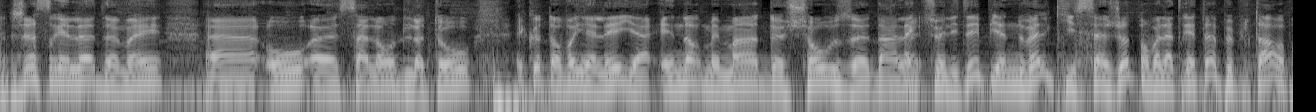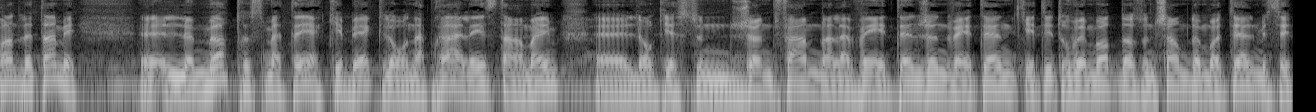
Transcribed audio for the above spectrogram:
hein. Je serai là demain euh, au euh, Salon de l'Auto. Écoute, on va y aller. Il y a énormément de choses dans l'actualité. Puis il y a une nouvelle qui s'ajoute. On va la traiter un peu plus tard. On va prendre le temps. Mais euh, le meurtre ce matin à Québec, là, on apprend à l'instant même. euh, donc, il y a- c'est une jeune femme dans la vingtaine, jeune vingtaine, qui a été trouvée morte dans une chambre de motel. Mais c'est,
